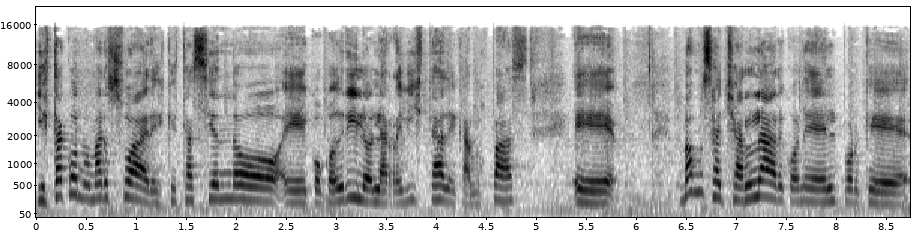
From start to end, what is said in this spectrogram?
y está con Omar Suárez, que está haciendo eh, Cocodrilo, la revista de Carlos Paz. Eh, Vamos a charlar con él porque,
